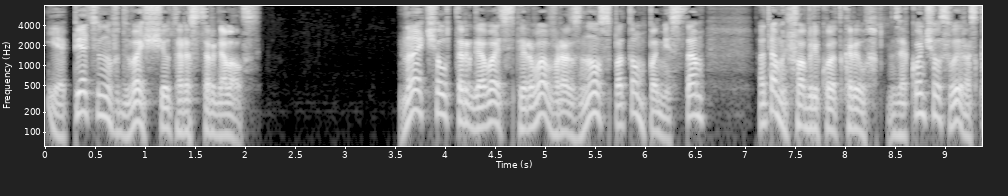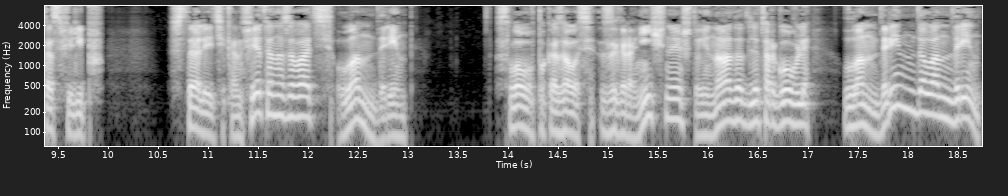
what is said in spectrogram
И опять он в два счета расторговался. Начал торговать сперва в разнос, потом по местам, а там и фабрику открыл. Закончил свой рассказ Филиппов. Стали эти конфеты называть «Ландрин». Слово показалось заграничное, что и надо для торговли. Ландрин да ландрин.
